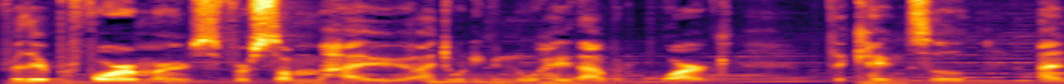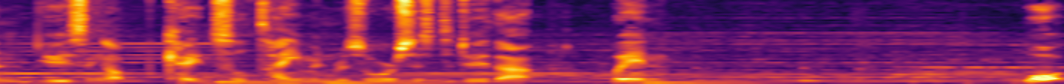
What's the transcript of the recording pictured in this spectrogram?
for their performers for somehow I don't even know how that would work with the council and using up council time and resources to do that when what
